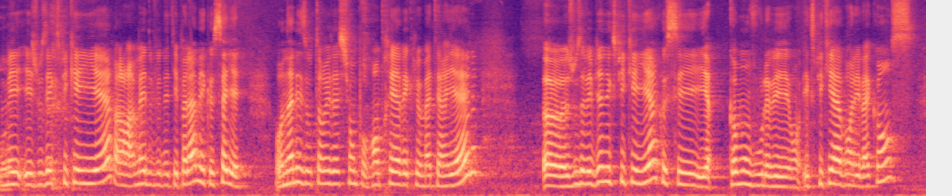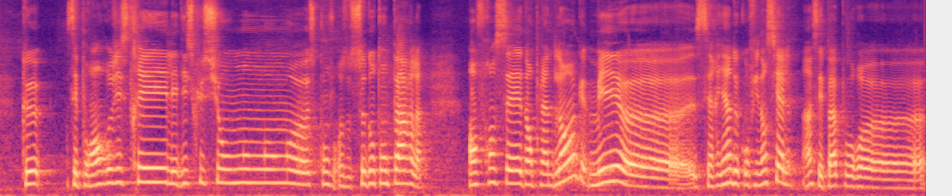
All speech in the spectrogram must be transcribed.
Mais, et je vous ai expliqué hier, alors Ahmed, vous n'étiez pas là, mais que ça y est, on a les autorisations pour rentrer avec le matériel. Euh, je vous avais bien expliqué hier que c'est, comme on vous l'avait expliqué avant les vacances, que c'est pour enregistrer les discussions, euh, ce dont on parle en français dans plein de langues, mais euh, c'est rien de confidentiel. Hein, c'est pas pour euh,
